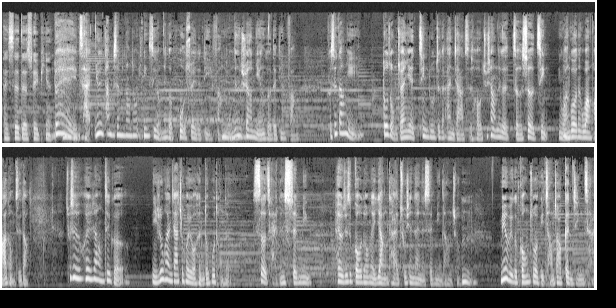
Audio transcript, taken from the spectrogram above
彩色的碎片，对，彩，因为他们生命当中一定是有那个破碎的地方，有那个需要粘合的地方。可是当你多种专业进入这个案家之后，就像那个折射镜，你玩过那个万花筒知道，就是会让这个你入案家就会有很多不同的色彩跟生命，还有就是沟通的样态出现在你的生命当中。嗯，没有一个工作比长照更精彩。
